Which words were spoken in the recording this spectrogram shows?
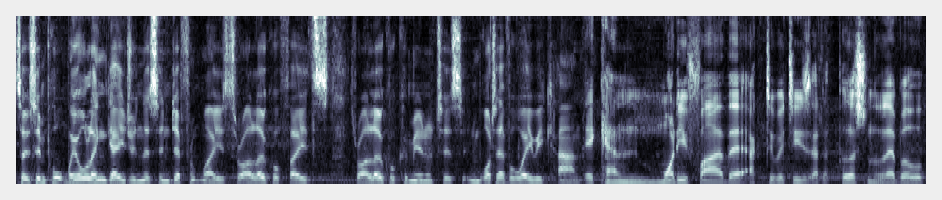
So it's important we all engage in this in different ways through our local faiths, through our local communities, in whatever way we can. They can modify their activities at a personal level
